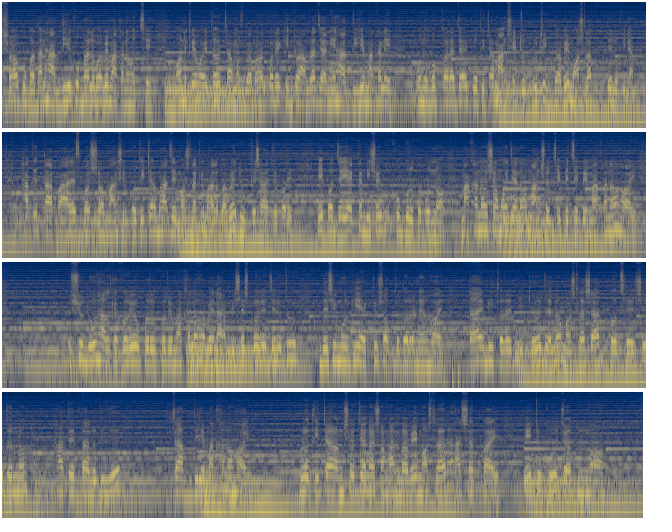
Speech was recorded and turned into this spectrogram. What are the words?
সব উপাদান হাত দিয়ে খুব ভালোভাবে মাখানো হচ্ছে। অনেকে হয়তো চামচ ব্যবহার করে, কিন্তু আমরা জানি হাত দিয়ে মাখালে অনুভব করা যায় প্রতিটা মাংসের টুকরো ঠিকভাবে মশলা পেল কিনা। হাতের তাপ আর স্পর্শ মাংসের প্রতিটা ভাজে মশলাকে ভালোভাবে ঢুকতে সাহায্য করে। এই পর্যায়ে একটা বিষয় খুব গুরুত্বপূর্ণ, মাখানোর সময় যেন মাংস চেপে চেপে মাখানো হয়। শুধু হালকা করে উপরে উপরে মাখালে হবে না, বিশেষ করে যেহেতু দেশি মুরগি একটু শক্ত ধরনের হয়, তাই ভিতরের দিকেও যেন মশলা স্বাদ পৌঁছে সেজন্য হাতের তালু দিয়ে চাপ দিয়ে মাখানো হয়। প্রতিটা অংশ যেন সমানভাবে মশলার আস্বাদ পায় এইটুকু যত্ন।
